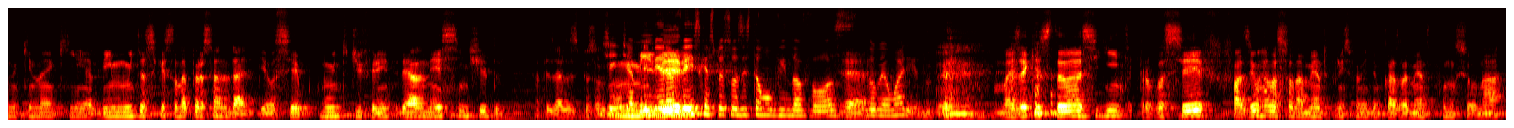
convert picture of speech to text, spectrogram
que, que, né, que vem muito essa questão da personalidade, de eu ser muito diferente dela nesse sentido, apesar das pessoas Gente, não é a me primeira verem. vez que as pessoas estão ouvindo a voz É. do meu marido. Mas a questão é a seguinte, para você fazer um relacionamento, principalmente um casamento funcionar,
